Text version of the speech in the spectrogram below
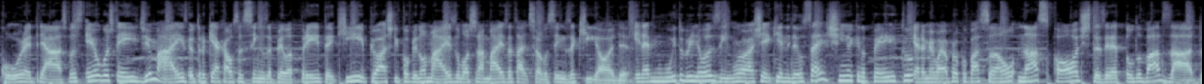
couro, entre aspas. Eu gostei demais. Eu troquei a calça cinza pela preta aqui, porque eu acho que combinou mais. Vou mostrar mais detalhes pra vocês aqui, olha. Ele é muito brilhosinho. Eu achei que ele deu certinho aqui no peito, era a minha maior preocupação. Nas costas, ele é todo vazado.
